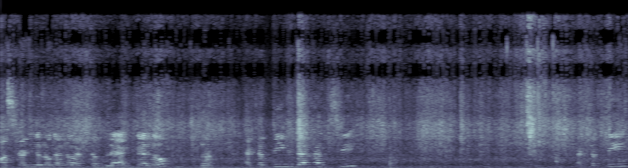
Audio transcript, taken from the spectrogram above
মাস্টার্ড ইয়েলো গেল, একটা ব্ল্যাক গেল। একটা পিঙ্ক দেখাচ্ছি। একটা পিঙ্ক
